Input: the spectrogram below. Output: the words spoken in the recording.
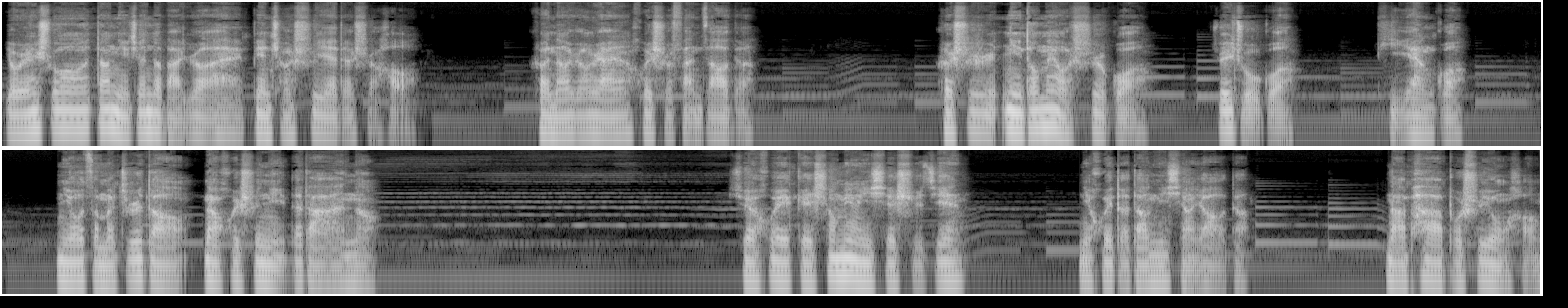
有人说，当你真的把热爱变成事业的时候。可能仍然会是烦躁的，可是你都没有试过，追逐过，体验过，你又怎么知道那会是你的答案呢？学会给生命一些时间，你会得到你想要的，哪怕不是永恒。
